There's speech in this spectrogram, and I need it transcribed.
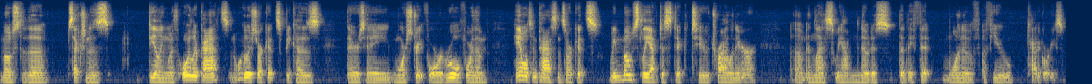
Most of the section is dealing with Euler paths and Euler circuits because there's a more straightforward rule for them. Hamilton paths and circuits, we mostly have to stick to trial and error um, unless we happen to notice that they fit one of a few categories.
